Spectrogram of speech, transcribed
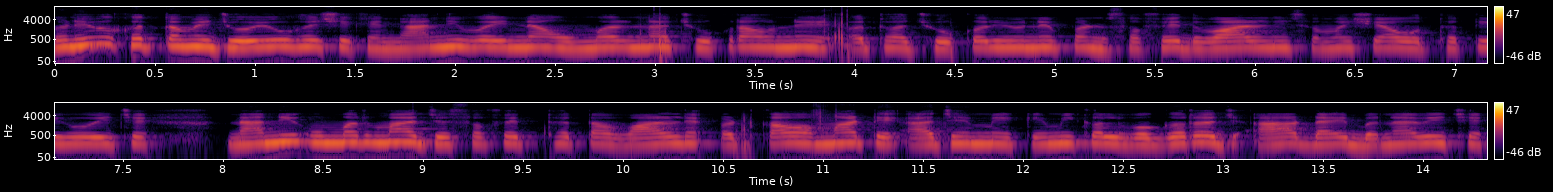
ઘણી વખત તમે જોયું હશે કે નાની વયના ઉંમરના છોકરાઓને અથવા છોકરીઓને પણ સફેદ વાળની સમસ્યાઓ થતી હોય છે. નાની ઉંમરમાં જ સફેદ થતા વાળને અટકાવવા માટે આજે મેં કેમિકલ વગર જ આ ડાય બનાવી છે.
